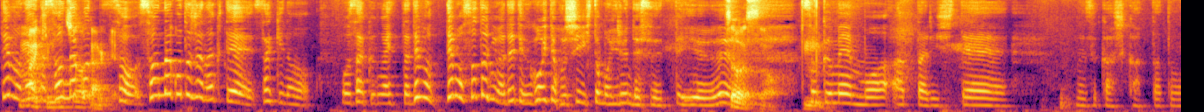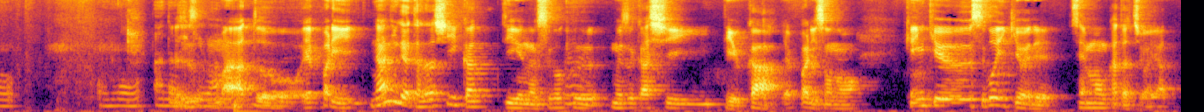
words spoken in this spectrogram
でもなんかそんなこと、そう、そんなことじゃなくて、さっきの大沢君が言った、でも、でも外には出て動いてほしい人もいるんですっていう。側面もあったりして、難しかったと思う、あの時期は。まあ、あと、やっぱり何が正しいかっていうのはすごく難しいっていうか、うん、やっぱりその、研究すごい勢いで専門家たちはやっ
